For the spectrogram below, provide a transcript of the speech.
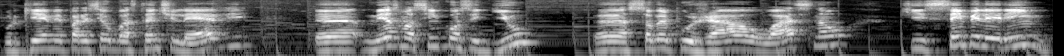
porque me pareceu bastante leve. Uh, mesmo assim, conseguiu uh, sobrepujar o Arsenal, que sem Bellerin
